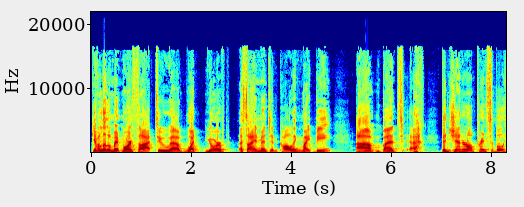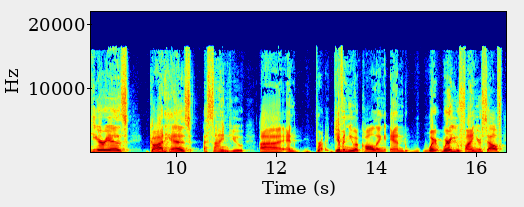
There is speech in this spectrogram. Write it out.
give a little bit more thought to uh, what your assignment and calling might be. Um, but uh, the general principle here is God has assigned you uh, and br- given you a calling, and where, where you find yourself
